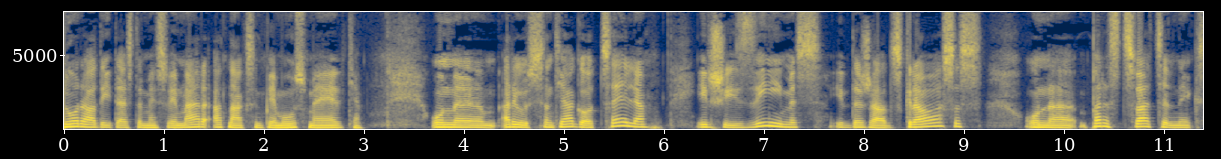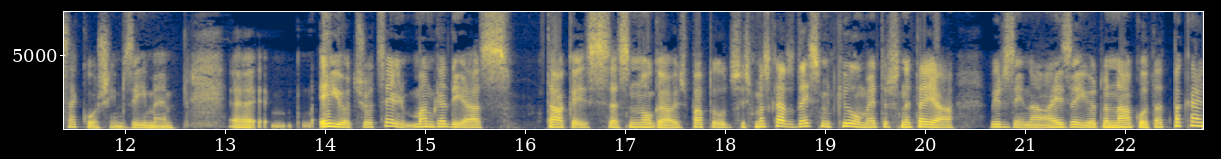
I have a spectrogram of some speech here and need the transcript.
norādītājs, tad mēs vienmēr atnāksim pie mūsu mērķa. Un um, arī uz Santiago ceļa ir šīs zīmes, ir dažādas krāsas, un uh, parasti svētceļnieki seko šīm zīmēm. Uh, ejot šo ceļu, man gadījās tā, ka es esmu nogājusi papildus vismaz kādus desmit kilometrus ne tajā virzienā aizejot un nākot atpakaļ,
